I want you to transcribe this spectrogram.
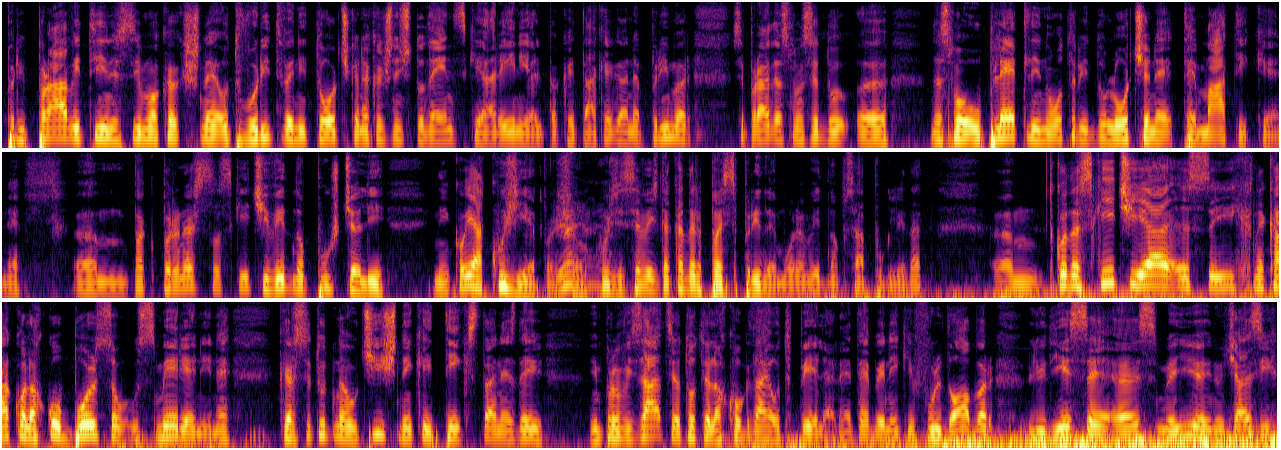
pripraviti recimo, kakšne otvoritvene točke na kakšni študentski areni ali kaj takega. Naprimer, se pravi, da smo, se do, uh, da smo upletli notri določene tematike. ne. Um, Ampak pri nas so skeči vedno puščali neko, ja, kuži je prišel, ja, ja. ja. kuži se veš, da kadar pes pride, moram vedno psa pogledati. Um, tako da skeči ja, se jih nekako lahko bolj so usmerjeni, ne? ker se tudi naučiš nekaj teksta. Ne? Zdaj, improvizacija to te lahko kdaj odpele. Ne? Tebi je neki ful dobr, ljudje se uh, smejijo in včasih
